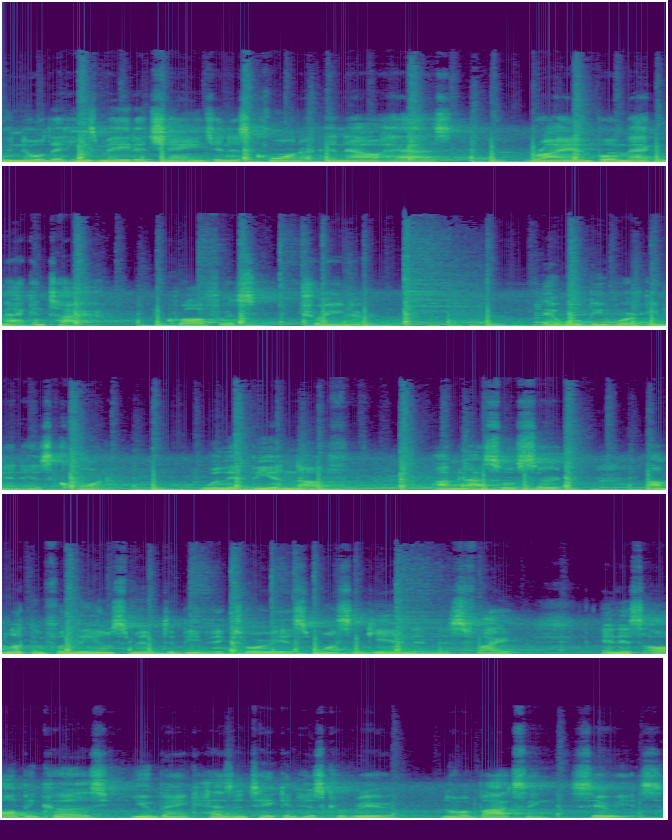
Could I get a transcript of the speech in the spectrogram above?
We know that he's made a change in his corner and now has Brian Bomac McIntyre, Crawford's trainer, that will be working in his corner. Will it be enough? I'm not so certain. I'm looking for Liam Smith to be victorious once again in this fight, and it's all because Eubank hasn't taken his career nor boxing serious.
